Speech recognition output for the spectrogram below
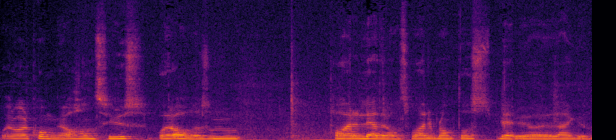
For vår konge og hans hus, for alle som har lederansvar blant oss, ber vi deg, Gud.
